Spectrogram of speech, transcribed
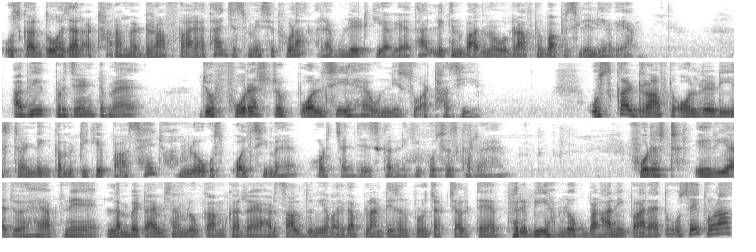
उसका 2018 में ड्राफ्ट आया था, जिसमें इसे थोड़ा रेगुलेट किया गया था, लेकिन बाद में वो ड्राफ्ट वापस ले लिया गया। अभी प्रेजेंट में जो फॉरेस्ट पॉलिसी है उन्नीस सौ अट्ठासी, उसका ड्राफ्ट ऑलरेडी स्टैंडिंग कमेटी के पास है, जो हम लोग उस पॉलिसी में है और चेंजेस करने की कोशिश कर रहे हैं। फॉरेस्ट एरिया जो है, अपने लंबे टाइम से हम लोग काम कर रहे हैं। हर साल दुनिया भर का प्लांटेशन प्रोजेक्ट चलते हैं, फिर भी हम लोग बढ़ा नहीं पा रहे हैं तो उसे थोड़ा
